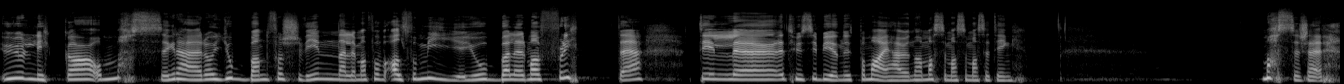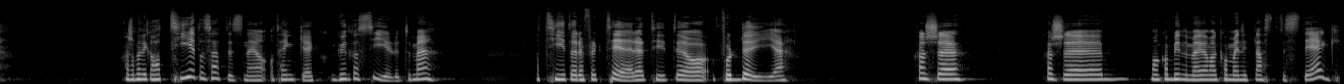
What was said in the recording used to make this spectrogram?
ulykker og masse greier, og jobbene forsvinner, eller man får altfor mye jobb, eller man flytter til eh, et hus i byen ute på Maihaugen og har masse, masse, masse ting. Masse skjer. Kanskje man ikke har tid til å sette seg ned og tenke Gud, hva sier du til meg? Har tid til å reflektere, tid til å fordøye. Kanskje, kanskje man kan begynne med man kan i ditt neste steg.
